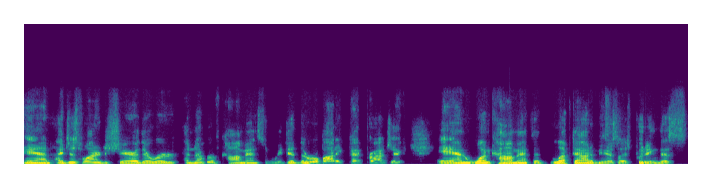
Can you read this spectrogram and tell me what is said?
and I just wanted to share, there were a number of comments when we did the robotic pet project. And one comment that leapt out at me as I was putting this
